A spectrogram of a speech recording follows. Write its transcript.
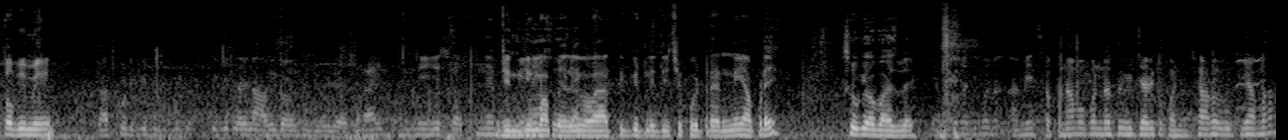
દોસ્તો બી મેં રાજકોટ ટિકિટ ટિકિટ લઈને આવી ગયો છે જોઈ રહ્યા છો. ભાઈ જિંદગીમાં પહેલી વાર ટિકિટ લીધી છે કોઈ ટ્રેન નહીં આપણે. શું કહેવા પણ અમે સપનામાં પણ નહોતું વિચાર્યું કે પંચાણું રૂપિયામાં.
